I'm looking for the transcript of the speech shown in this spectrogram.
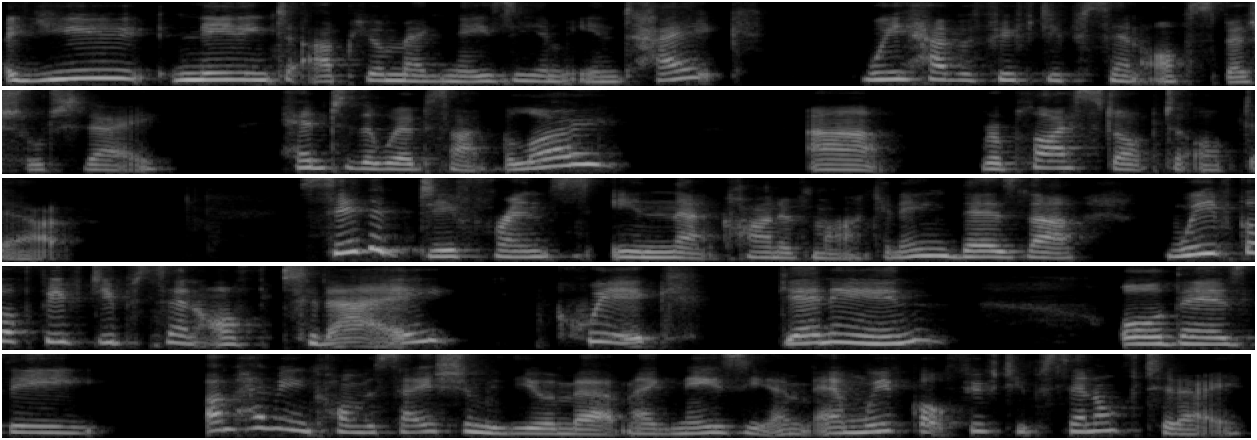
are you needing to up your magnesium intake? We have a 50% off special today. Head to the website below, uh, reply stop to opt out. See the difference in that kind of marketing. There's the we've got 50% off today, quick, get in. Or there's the I'm having a conversation with you about magnesium and we've got 50% off today.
